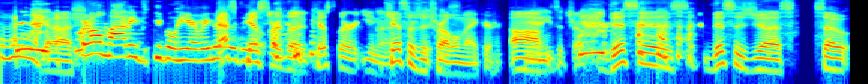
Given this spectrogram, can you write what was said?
Oh, gosh. We're all married people here. We know That's the deal. Kistler, though. Kistler, you know. Kissler's a he's- troublemaker. Yeah, Um, he's a trouble. this is this is just so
